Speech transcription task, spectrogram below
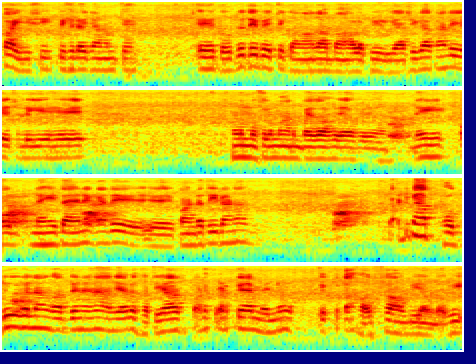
ਭਾਈ ਸੀ ਪਿਛਲੇ ਜਨਮ 'ਚ। ਇਹ ਦੁੱਧ ਦੇ ਵਿੱਚ ਗਾਂ ਦਾ ਬਾਲ ਪੀ ਗਿਆ ਸੀਗਾ, ਕਹਿੰਦੇ ਇਸ ਲਈ ਇਹ ਹੁਣ ਮੁਸਲਮਾਨ ਪੈਦਾ ਹੋਇਆ ਹੋਇਆ। ਨਹੀਂ ਨਹੀਂ ਤਾਂ ਇਹਨੇ ਕਹਿੰਦੇ, ਇਹ ਪੰਡਤ ਹੀ ਰਹਿਣਾ ਸੀ ਕੱਢੀਆਂ ਫੋਦੂ ਗੱਲਾਂ ਕਰਦੇ ਨੇ ਨਾ, ਯਾਰ ਹਥਿਆਰ ਪੜ੍ਹ ਪੜ ਕੇ ਮੈਨੂੰ ਇੱਕ ਤਾਂ ਹਾਸਾ ਆਉਂਦੀ ਆਉਂਦਾ ਵੀ।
